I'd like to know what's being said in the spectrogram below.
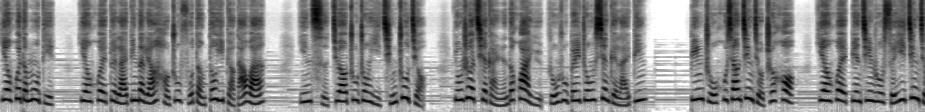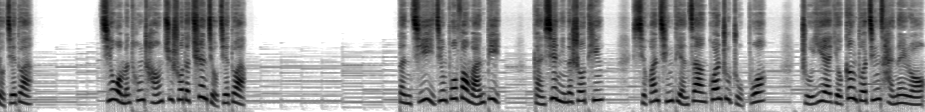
宴会的目的。宴会对来宾的良好祝福等都已表达完，因此就要注重以情祝酒，用热切感人的话语融入杯中献给来宾。宾主互相敬酒之后，宴会便进入随意敬酒阶段，即我们通常据说的劝酒阶段。本集已经播放完毕，感谢您的收听，喜欢请点赞关注主播，主页有更多精彩内容。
